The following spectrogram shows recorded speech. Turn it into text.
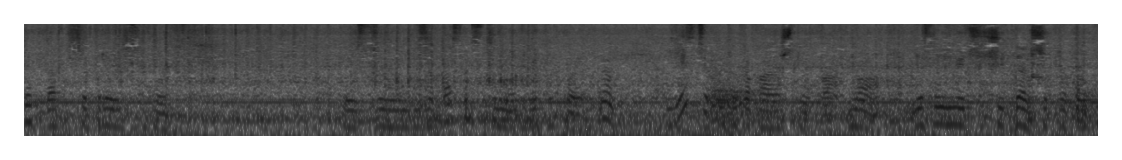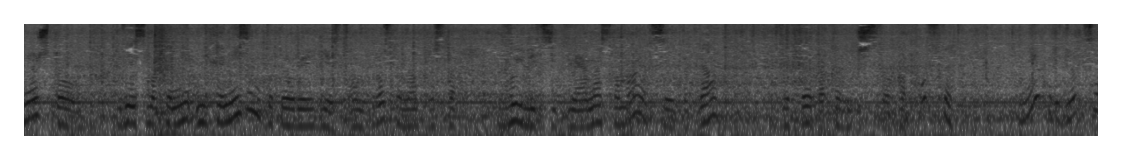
Вот так все происходит. То есть э, безопасности нет никакой. Ну, есть вот такая штука, но если ее чуть-чуть дальше протолкнешь, то весь механи- механизм, который есть, он просто-напросто вылетит, и она сломается, и тогда вот это количество капусты мне придется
